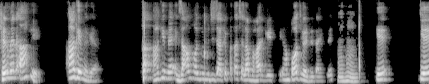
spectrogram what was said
फिर मैंने आगे आगे मैं गया। हाँ, आगे मैं एग्ज़ाम हॉल में मुझे जाके पता चला बाहर गेट पे हम पहुँच गए थे टाइम पे कि कि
